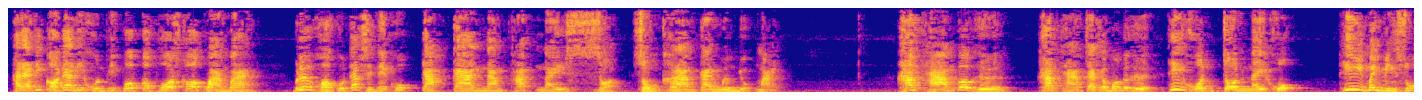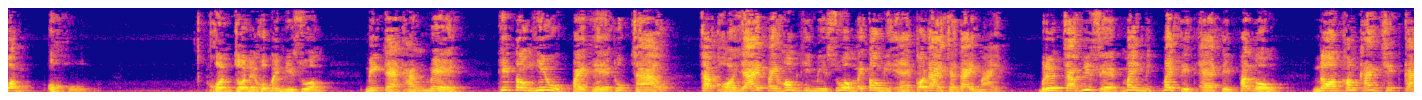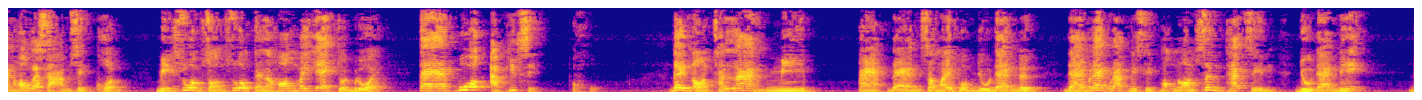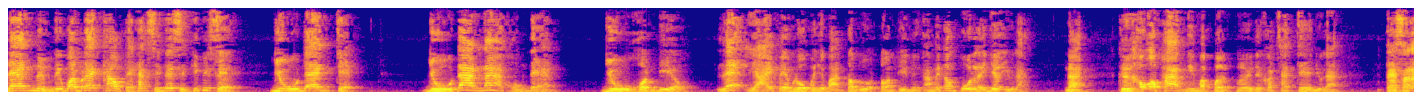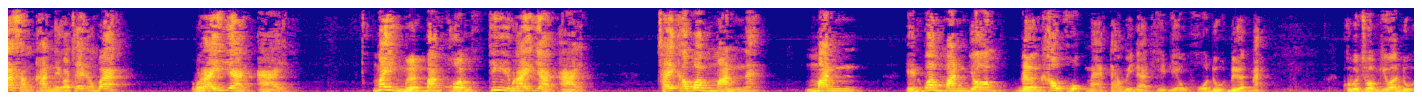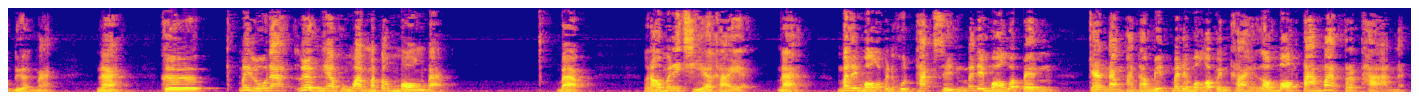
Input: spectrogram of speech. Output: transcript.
ขณะที่ก่อนหน้านี้คุณพิภพก็โพสต์ข้อความว่า เรื่องของคุณทักษิณในคุกกับการนำทัพในสสงครามการเมืองยุคใหม่คำถามก็คือคำถามจากกระมวลก็คือ ที่คนจนในคุกที่ไม่มีส้วม โอ้โหคนจนในคุกไม่มีส้วม มีแต่ถังเมที่ต้องหิ้วไปเททุกเช้า จะขอย้ายไปห้องที่มีส้วม ไม่ต้องมีแอร์ก็ได้จะได้ไหมเรือนจำพิเศษไม่ไม่ติดแอร์ติดพัดลมนอนค่อนข้างชิดกันห้องละ 30 คน มีส้วมสองส้วมแต่ละห้องไม่แยกจนรวย แต่พวกอภิสิทธิ์โอ้โหได้นอนชั้นล่างมีแปดแดนสมัยผมอยู่แดนหนึ่งแดนแรกรับมีสิบห้องนอน ซึ่งทักษิณอยู่แดนนี้ แดนหนึ่งในวันแรกเข้าแต่ทักษิณได้สิทธิพิเศษ อยู่แดนเจ็ดอยู่ด้านหน้าของแดน อยู่คนเดียว และย้ายไปโรงพยาบาลตำรวจตอนทีหนึ่งอะไม่ต้องพูดอะไรเยอะอยู่แล้วนะคือเขาเอาภาพนี้มาเปิดเผยเนี่ยก็ชัดเจนอยู่แล้ว แต่สาระสำคัญเนี่ยเขาใช้คำว่า ไร้ยางอาย ไม่เหมือนบางคนที่ไร้ยางอาย ใช้คาว่ามันนะ มันเห็นว่ามันยอมเดินเข้าคุกแม้ แต่วินาทีเดียวโหดุเดือดไหมคุณผู้ชมคิดว่าดุเดือดไหมนะ คือไม่รู้นะ เรื่องเนี้ยผมว่ามันต้องมองแบบ แบบ เราไม่ได้เชียร์ใครอะนะไม่ได้มองว่าเป็นคุณทักษิณไม่ได้มองว่าเป็นแกนนำพันธมิตร ไม่ได้มองว่าเป็นใคร เรามองตามมาตรฐานนะ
